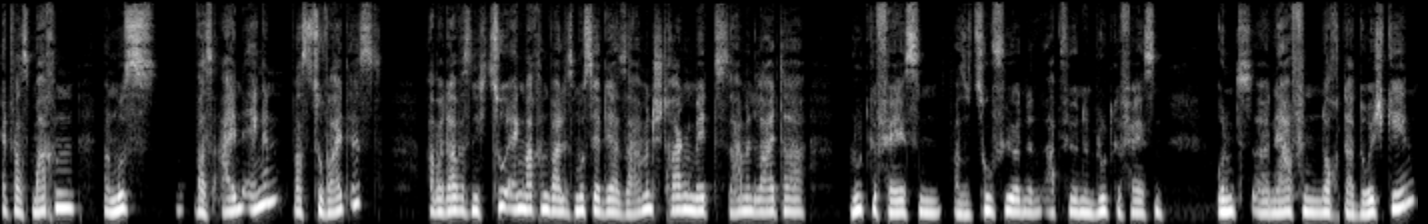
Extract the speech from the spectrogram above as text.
etwas machen, man muss was einengen, was zu weit ist, aber darf es nicht zu eng machen, weil es muss ja der Samenstrang mit Samenleiter, Blutgefäßen, also zuführenden, abführenden Blutgefäßen und äh, Nerven noch da durchgehen.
